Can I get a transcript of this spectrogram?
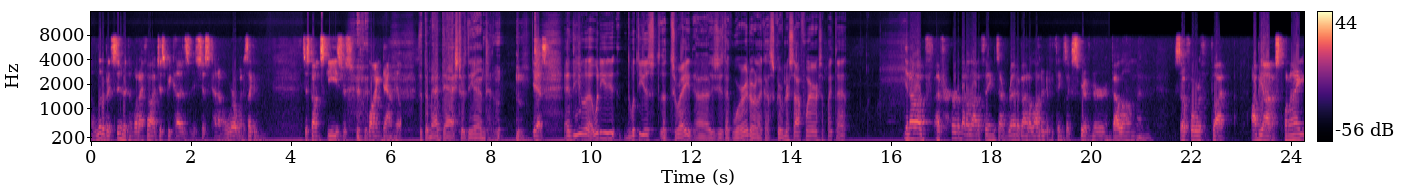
a little bit sooner than what I thought just because it's just kind of a whirlwind. It's like I'm just on skis, just flying downhill. It's the mad dash towards the end. yes. And do you, uh, what do you, what do you use to, to write? Uh, you use like Word or like a Scrivener software or something like that? you know, I've I've heard about a lot of things. I've read about a lot of different things like Scrivener and Vellum and so forth. But I'll be honest, when I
